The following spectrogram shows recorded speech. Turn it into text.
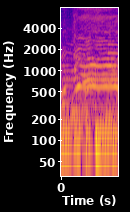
Thank you.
